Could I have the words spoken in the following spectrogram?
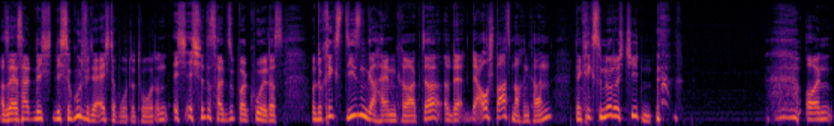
Also er ist halt nicht, nicht so gut wie der echte rote Tod. Und ich, ich finde es halt super cool, dass. Und du kriegst diesen geheimen Charakter, der, der auch Spaß machen kann, den kriegst du nur durch Cheaten. und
